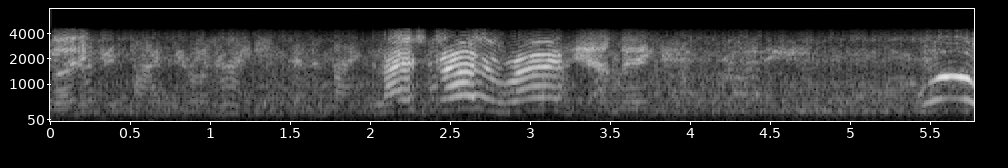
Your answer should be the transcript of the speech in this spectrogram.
buddy. Nice driving, Ryan. Yeah, thank you. Woo!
